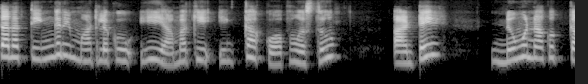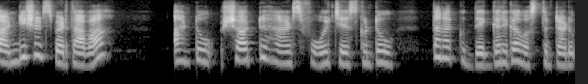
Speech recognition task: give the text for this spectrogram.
తన తింగని మాటలకు ఈ అమ్మకి ఇంకా కోపం వస్తూ అంటే నువ్వు నాకు కండిషన్స్ పెడతావా? అంటూ షర్ట్ హ్యాండ్స్ ఫోల్డ్ చేసుకుంటూ తనకు దగ్గరగా వస్తుంటాడు.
